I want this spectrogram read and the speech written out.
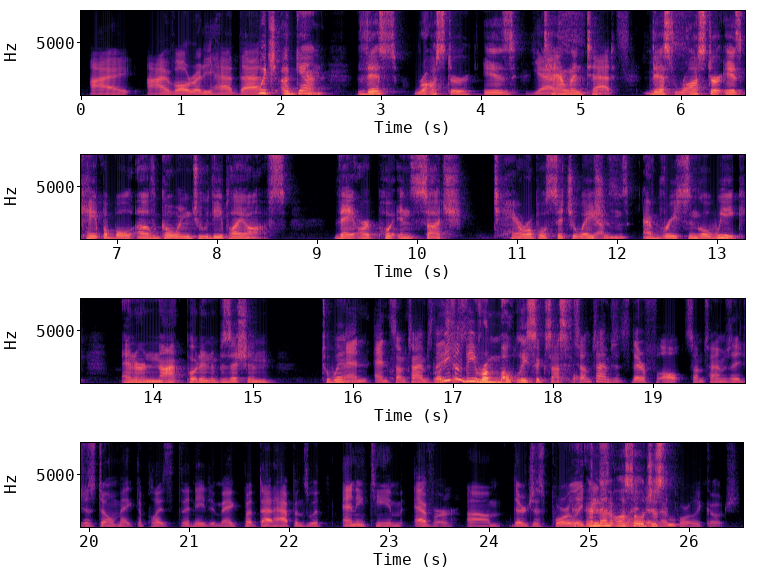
I, I've already had that. Which again, this roster is Yes, talented. that's- This roster is capable of going to the playoffs. They are put in such terrible situations every single week and are not put in a position to win. and and sometimes or they even just, be remotely successful. Sometimes it's their fault. Sometimes they just don't make the plays that they need to make. But that happens with any team ever. Um, they're just poorly And then also disciplined just- poorly coached.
